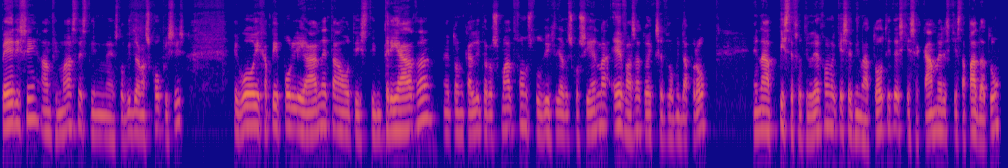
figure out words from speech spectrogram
πέρυσι, αν θυμάστε, στην, στο βίντεο ανασκόπησης, εγώ είχα πει πολύ άνετα ότι στην τριάδα ε, των καλύτερων smartphones του 2021 έβαζα το X70 Pro, ένα απίστευτο τηλέφωνο και σε δυνατότητες και σε κάμερες και στα πάντα του.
